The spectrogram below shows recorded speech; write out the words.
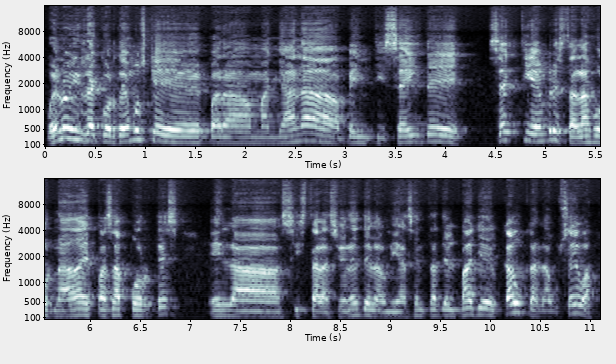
Bueno, y recordemos que para mañana 26 de septiembre está la jornada de pasaportes en las instalaciones de la Unidad Central del Valle del Cauca, la UCEBA.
